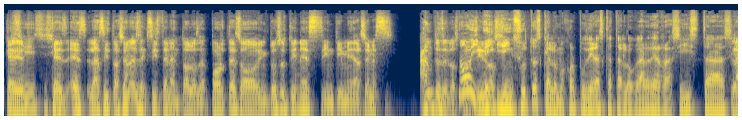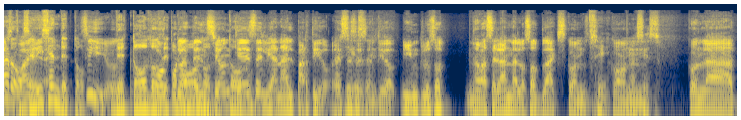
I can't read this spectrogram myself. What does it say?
Que, Sí, sí, sí. que es, es- las situaciones existen en todos los deportes o incluso tienes intimidaciones antes de los No, y, partidos. y insultos que a lo mejor pudieras catalogar de racistas. Claro, este, se dicen de todo. sí, de todo, por, de por todo, la tensión que es el ganar el partido. Así es ese es. sentido. Incluso Nueva Zelanda, los All Blacks con, con, con la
